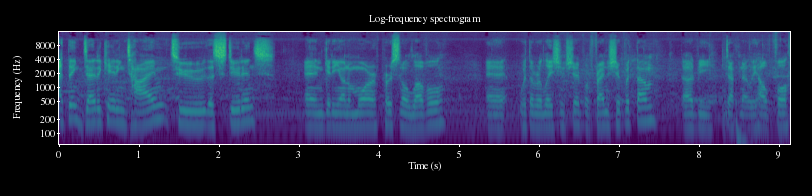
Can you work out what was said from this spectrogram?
I think dedicating time to the students and getting on a more personal level and with a relationship or friendship with them, that would be definitely helpful.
